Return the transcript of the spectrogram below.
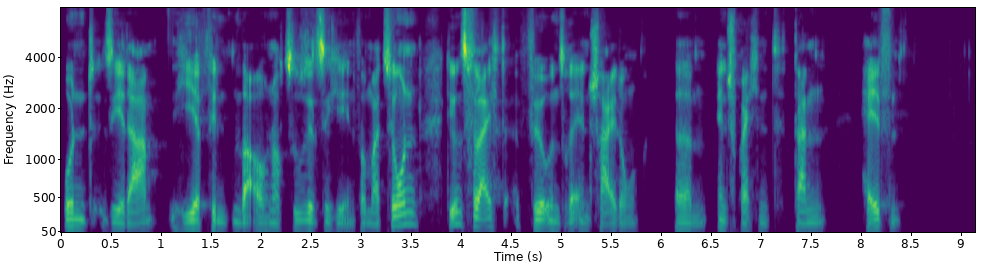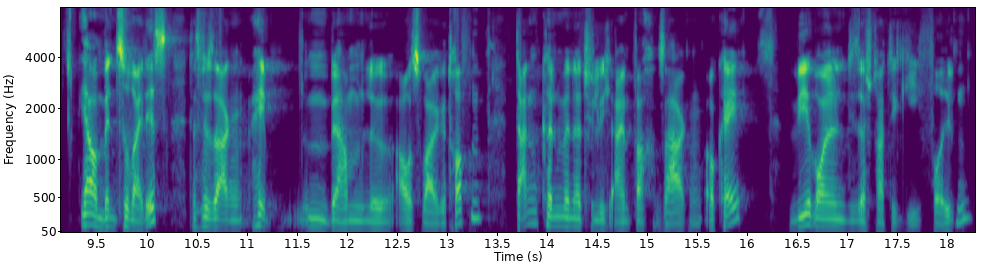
und siehe da, hier finden wir auch noch zusätzliche Informationen, die uns vielleicht für unsere Entscheidung ähm, entsprechend dann helfen. Ja, und wenn es soweit ist, dass wir sagen, hey, wir haben eine Auswahl getroffen, dann können wir natürlich einfach sagen, okay, wir wollen dieser Strategie folgen.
